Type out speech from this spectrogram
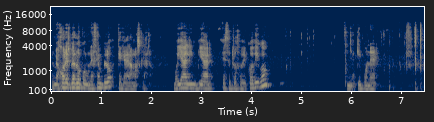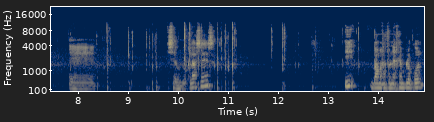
Lo mejor es verlo con un ejemplo que quedará más claro. Voy a limpiar este trozo de código y aquí poner eh, pseudoclases y vamos a hacer un ejemplo con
